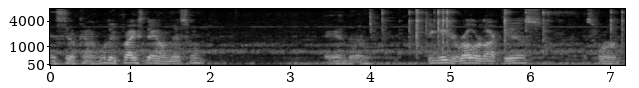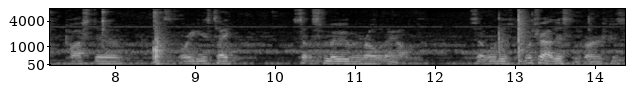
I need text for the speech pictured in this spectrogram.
And still kind of, we'll do face down this one. And uh, you can use a roller like this. It's for pasta, or you can just take something smooth and roll it out. So we'll just we'll try this one first because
